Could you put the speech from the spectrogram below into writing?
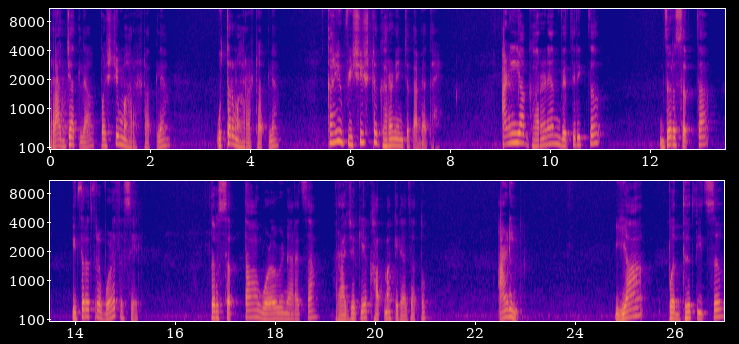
राज्यातल्या पश्चिम महाराष्ट्रातल्या उत्तर महाराष्ट्रातल्या काही विशिष्ट घराण्यांच्या ताब्यात आहे. आणि या घराण्यांव्यतिरिक्त जर सत्ता इतरत्र वळत असेल तर सत्ता वळविणाऱ्याचा राजकीय खात्मा केला जातो. आणि या पद्धतीचं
